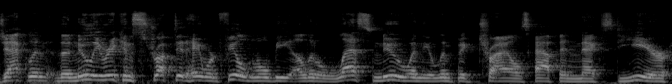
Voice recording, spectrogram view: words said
Jacqueline, the newly reconstructed Hayward Field will be a little less new when the Olympic trials happen next year.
